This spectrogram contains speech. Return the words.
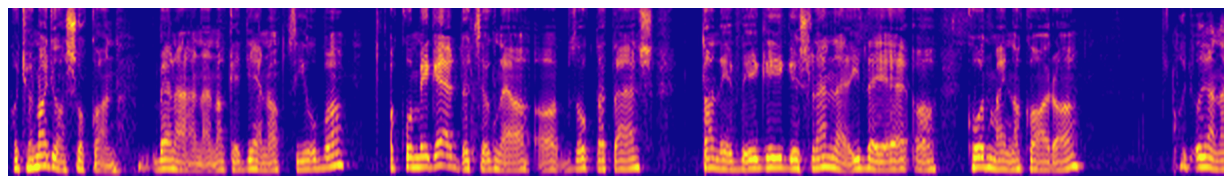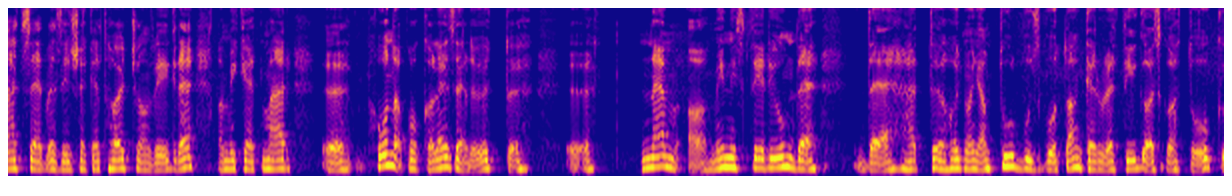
hogyha nagyon sokan belállnának egy ilyen akcióba, akkor még eldöcögne az oktatás tanév végéig, és lenne ideje a kormánynak arra, hogy olyan átszervezéseket hajtson végre, amiket már hónapokkal ezelőtt nem a minisztérium, de, de hát, hogy mondjam, túlbuzgó tankerületi igazgatók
